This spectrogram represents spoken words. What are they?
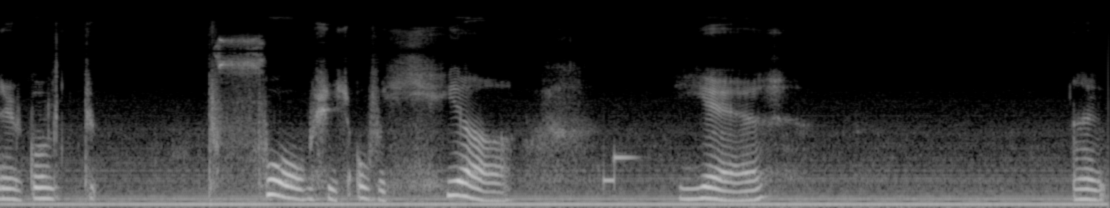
They're going to four, which is over here. Yes. And then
